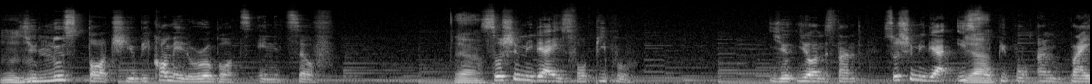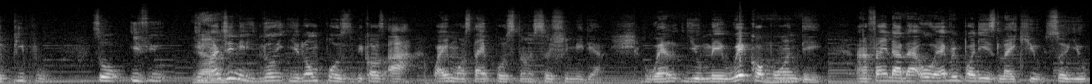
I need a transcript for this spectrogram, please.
you lose touch you become a robot in itself. Yeah. social media is for people. You you understand? Social media is Yeah. for people and by people. So if you Yeah. imagine if you don't you don't post because ah why must i post on social media? Well you may wake up one day and find out that oh everybody is like you. So you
